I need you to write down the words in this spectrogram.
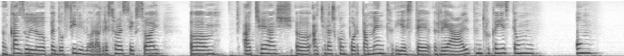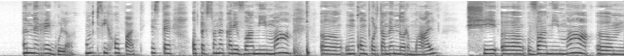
În cazul uh, pedofililor, agresorilor sexuali, uh, aceeași, uh, același comportament este real pentru că este un om în regulă, un psihopat. Este o persoană care va mima uh, un comportament normal și uh, va mima uh,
